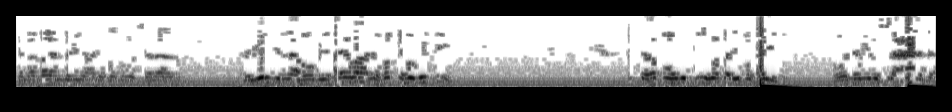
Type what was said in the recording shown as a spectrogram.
كما قال النبي عليه الصلاة والسلام من يرد الله به خيرا يفقهه في الدين. التفقه في الدين هو طريق الخير وهو سبيل السعادة.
